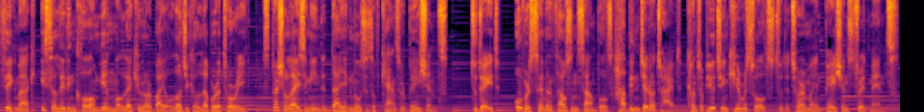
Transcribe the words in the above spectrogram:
FICMAC is a leading Colombian molecular biological laboratory specializing in the diagnosis of cancer patients. To date, over 7,000 samples have been genotyped, contributing key results to determine patients' treatments.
